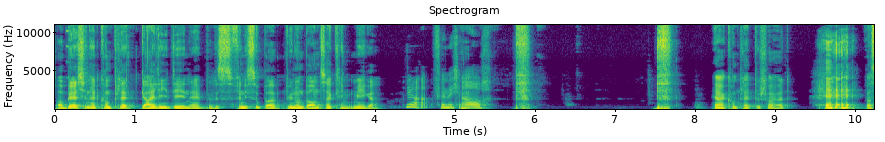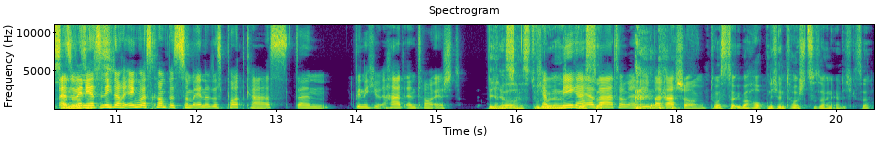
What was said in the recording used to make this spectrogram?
Oh, Bärchen hat komplett geile Ideen, ey. Das finde ich super. Bühne und Bouncer klingt mega. ja, finde ich Ja. auch. Ja, komplett bescheuert. Was Also, wenn jetzt nicht noch irgendwas kommt bis zum Ende des Podcasts, dann bin ich hart enttäuscht. Ich Ja, auch. Ich habe mega Erwartungen an die Überraschung. Du hast da überhaupt nicht enttäuscht zu sein, ehrlich gesagt.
